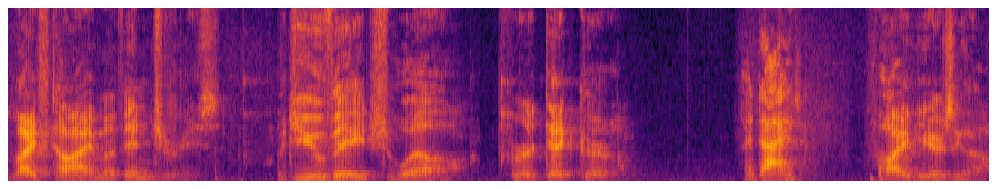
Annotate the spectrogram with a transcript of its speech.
Lifetime of injuries. But you've aged well for a dead girl. I died. Five years ago.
